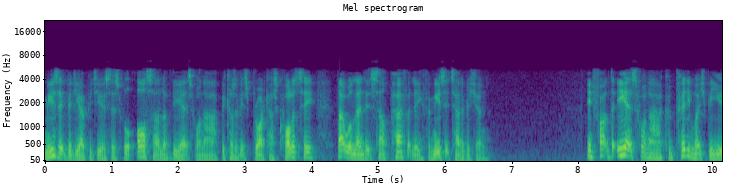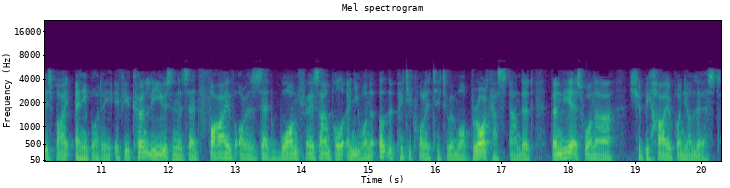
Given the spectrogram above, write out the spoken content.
Music video producers will also love the EX1R because of its broadcast quality, that will lend itself perfectly for music television. In fact, the EX1R could pretty much be used by anybody. If you're currently using a Z5 or a Z1, for example, and you want to up the picture quality to a more broadcast standard, then the EX1R should be high up on your list.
